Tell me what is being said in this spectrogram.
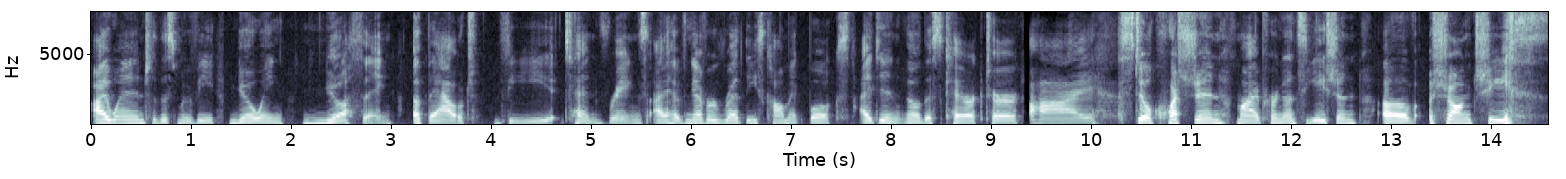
I went into this movie knowing nothing about the Ten Rings. I have never read these comic books. I didn't know this character. I still question my pronunciation of Shang-Chi.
